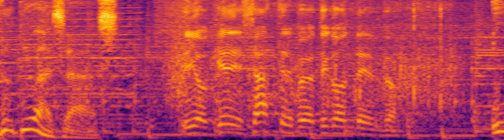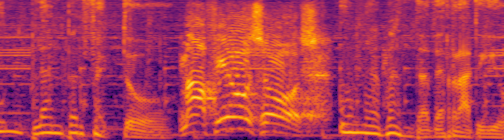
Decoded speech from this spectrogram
No te vayas. Digo, qué desastre, pero estoy contento. Un plan perfecto. ¡Mafiosos! Una banda de radio.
